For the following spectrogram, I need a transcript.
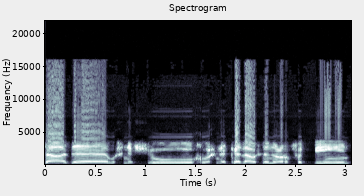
سادة وإحنا شيوخ وإحنا كذا وإحنا نعرف الدين.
